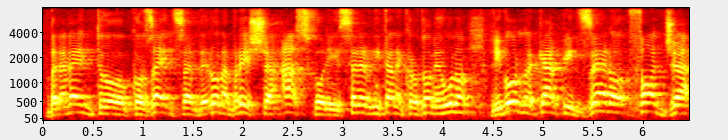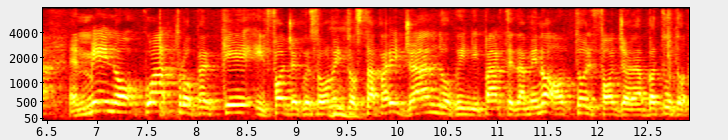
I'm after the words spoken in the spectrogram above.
Benevento, Cosenza, Verona, Brescia, Ascoli, Salernitana e Crotone 1, Livorno e Carpi 0, Foggia e meno 4 perché il Foggia in questo momento sta pareggiando, quindi parte da meno 8, il Foggia aveva battuto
